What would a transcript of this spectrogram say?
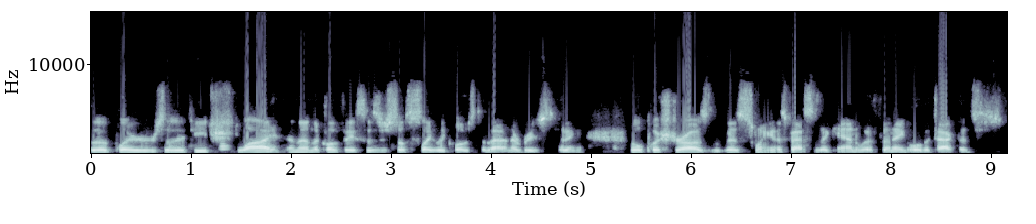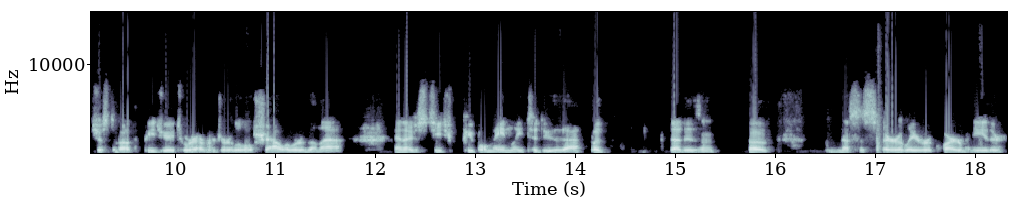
the players that I teach lie, and then the club faces are still slightly close to that, and everybody's hitting little push draws, swinging as fast as they can with an angle of attack that's just about the PGA Tour average or a little shallower than that. And I just teach people mainly to do that, but that isn't a, necessarily a requirement either.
